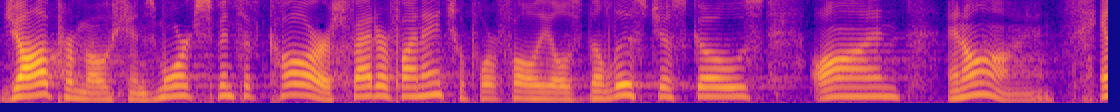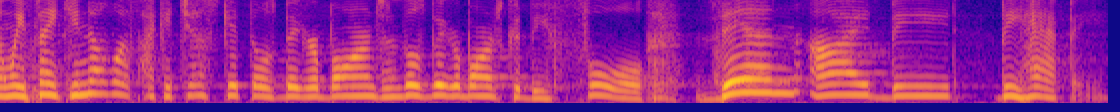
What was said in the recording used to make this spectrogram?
job promotions, more expensive cars, fatter financial portfolios. The list just goes on and on. And we think, you know, if I could just get those bigger barns and those bigger barns could be full, then I'd be, be happy.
